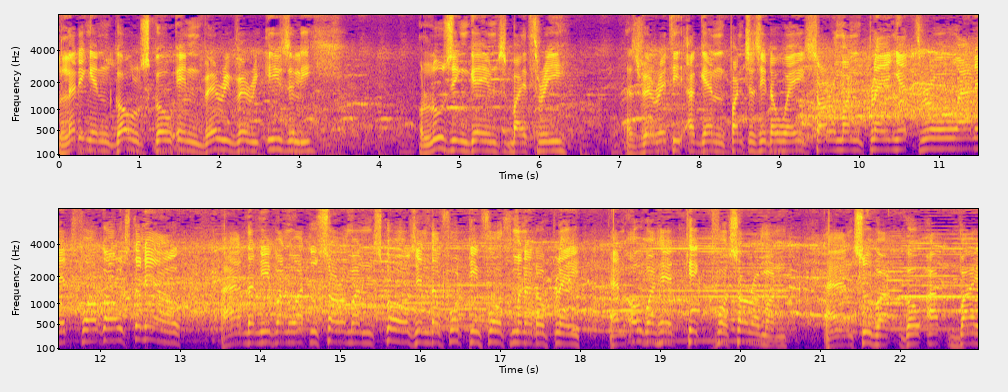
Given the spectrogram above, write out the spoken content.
Letting in goals go in very, very easily, or losing games by three. As Verity again punches it away, Solomon playing it through, and it's four goals to nil. And the Ni-Vanuatu Solomon scores in the 44th minute of play. An overhead kick for Solomon. And Suva go up by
